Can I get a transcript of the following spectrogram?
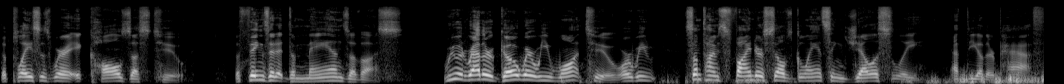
the places where it calls us to, the things that it demands of us. We would rather go where we want to, or we sometimes find ourselves glancing jealously at the other path.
